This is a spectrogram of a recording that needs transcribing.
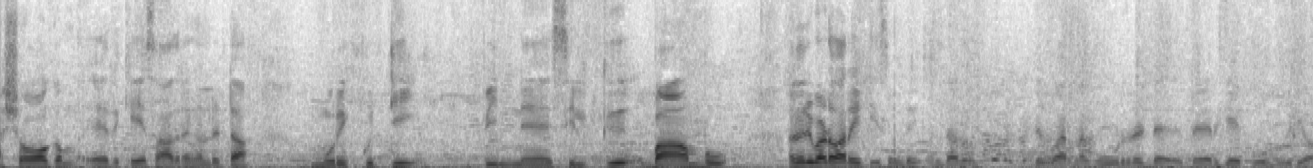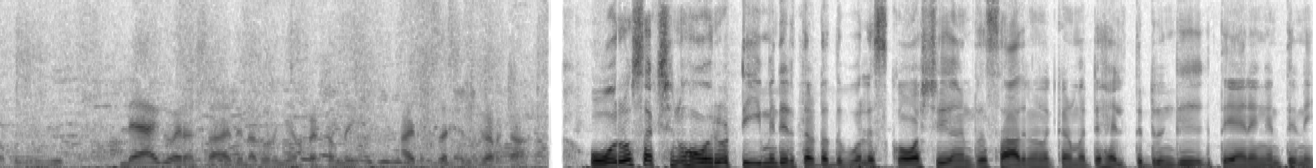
അശോകം ഏതൊക്കെ സാധനങ്ങളുണ്ട് കേട്ടോ മുറിക്കുറ്റി പിന്നെ സിൽക്ക് ബാമ്പു അങ്ങനെ ഒരുപാട് വെറൈറ്റീസ് ഉണ്ട്. എന്തായാലും ഇത് പറഞ്ഞാൽ കൂടുതൽ ദൈർഘ്യമായി പോകും വീഡിയോ അപ്പോൾ നിങ്ങൾക്ക് ലാഗ് വരാൻ സാധ്യതയുണ്ട്. അതുകൊണ്ട് ഞാൻ പെട്ടെന്ന് അടുത്ത സെക്ഷനിൽ കിടക്കാം. ഓരോ സെക്ഷനും ഓരോ ടീമിന്റെ അടുത്തട്ട്. അതുപോലെ സ്കോഷ് അങ്ങനത്തെ സാധനങ്ങളൊക്കെയാണ്. മറ്റേ ഹെൽത്ത് ഡ്രിങ്ക് തേൻ അങ്ങനത്തെ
